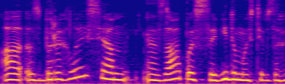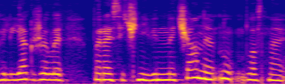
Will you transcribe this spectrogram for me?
А збереглися е, записи, відомості взагалі, як жили пересічні вінничани, ну, власне,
